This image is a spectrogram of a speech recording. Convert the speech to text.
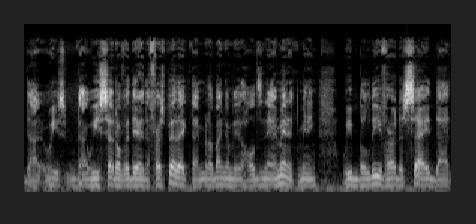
that we that we said over there in the first perek that Rabban Gamliel holds minute, meaning we believe her to say that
